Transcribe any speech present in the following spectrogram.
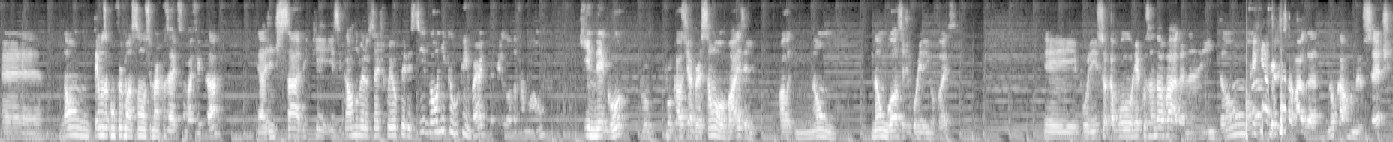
É, não temos a confirmação se o Marcos Ericsson vai ficar. É, a gente sabe que esse carro número 7 foi oferecido ao Nico Huckenberg, daquele lá da Fórmula 1, que negou por, por causa de aversão ao ovais. Ele fala que não, não gosta de corrida em ovais. E por isso acabou recusando a vaga, né? Então, quem abriu essa vaga no carro número 7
